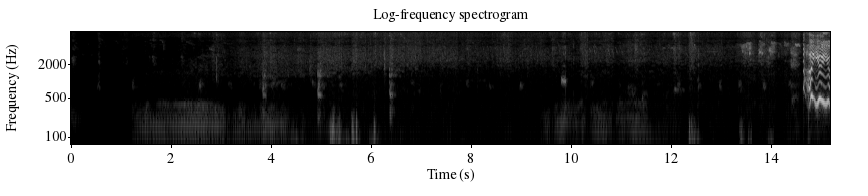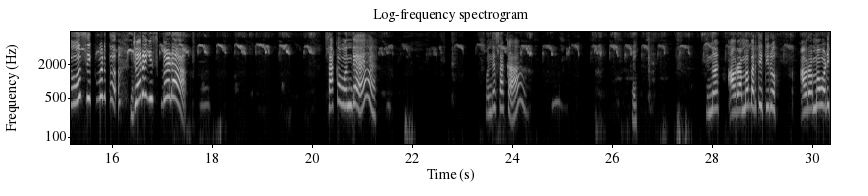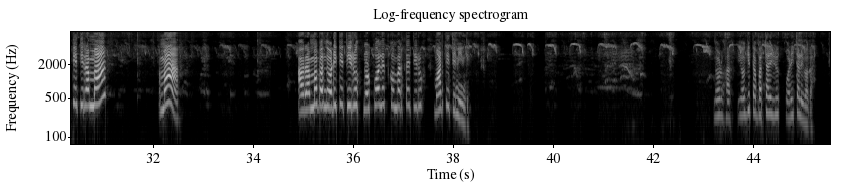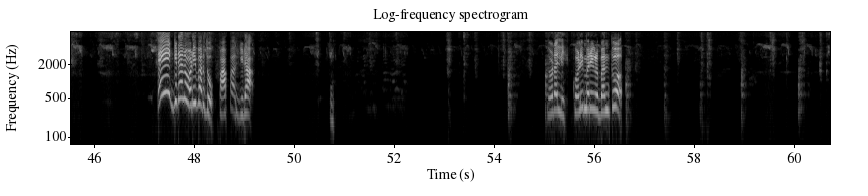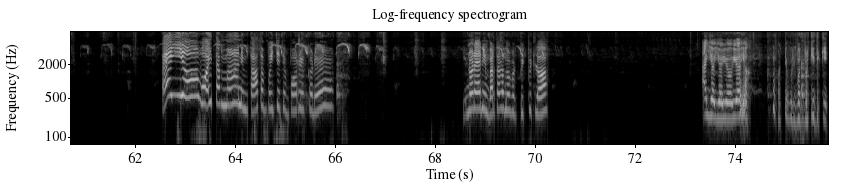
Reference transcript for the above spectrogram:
ಅಯ್ಯೋಯ್ಯೋ, ಸಿಕ್ಬಿಡ್ತು. ಜೋರಾಗಿ ಇಸ್ಬೇಡ ಸಾಕ, ಒಂದೇ? ಒಂದೇ ಸಾಕ. ಇನ್ನ ಅವ್ರಮ್ಮ ಬರ್ತೈತಿರು ಅವ್ರಮ್ಮ ಹೊಡಿತೈತಿರಮ್ಮ ಅಮ್ಮ. ಅವ್ರಮ್ಮ ಬಂದು ಹೊಡಿತೈತಿರು ನೋಡ್ಕೋಲ್ ಎತ್ಕೊಂಡ್ ಬರ್ತೈತಿರು ಮಾಡ್ತೈತಿ ನಿನ್ಗೆ. ನೋಡು ಯೋಗಿತ ಬರ್ತಾಳೆ, ಇರು, ಹೊಡಿತಾಳೆ ಇವಾಗ. ಏ ಗಿಡನ ಹೊಡಿಬಾರ್ದು. ಪಾಪ, ಗಿಡ. ನೋಡಲ್ಲಿ, ಕೋಳಿ ಮರಿಗಳು ಬಂತು. ಅಯ್ಯೋ, ಹೋಯ್ತಮ್ಮ ನಿಮ್ಮ ತಾತ ಬೈತೈತೆ ಬಾರ್ರಿ ಕಡೆ. ನೋಡ, ನೀನು ಬರ್ತಾಳ ನೋಡ್ಬಿಟ್ಟು ಬಿಟ್ಬಿಟ್ಲು. ಅಯ್ಯೋ ಹೊಟ್ಟೆ ಬುರಿ ಬಂದ್ಬಿಡ್ತಿದ್ದಕ್ಕೆ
